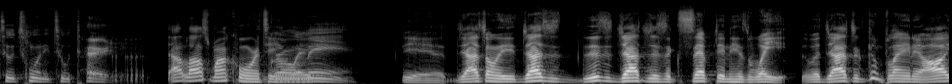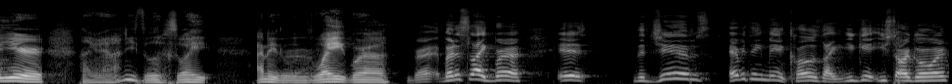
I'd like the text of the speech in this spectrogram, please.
220, 230. I lost my quarantine Grown weight. man. Yeah, Josh only Josh. is- This is Josh just accepting his weight. But Josh is complaining all year, like man, I need to lose weight. I need to lose weight, bro. Bruh. But it's like, bro, it's the gyms, everything being closed, like you get you start going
